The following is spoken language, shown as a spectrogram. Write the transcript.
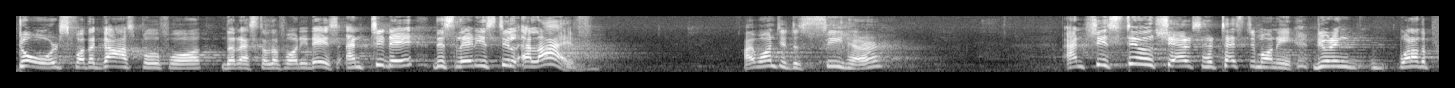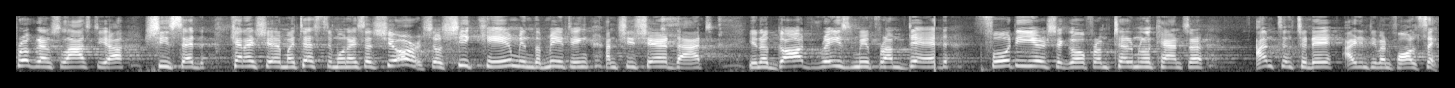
doors for the gospel for the rest of the 40 days. And today, this lady is still alive. I want you to see her. And she still shares her testimony. During one of the programs last year, she said, Can I share my testimony? I said, Sure. So she came in the meeting and she shared that, you know, God raised me from dead 40 years ago from terminal cancer until today, I didn't even fall sick.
